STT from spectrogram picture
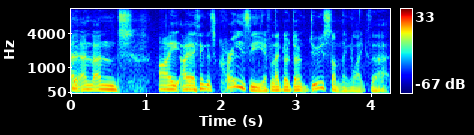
yeah. and and I I think it's crazy if Lego don't do something like that.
